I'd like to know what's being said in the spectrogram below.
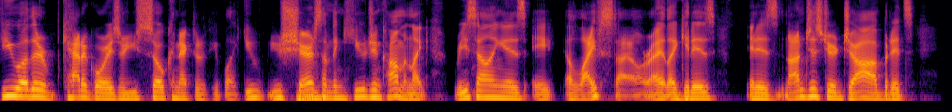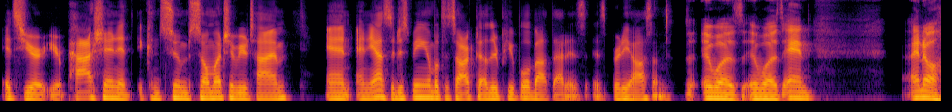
few other categories are you so connected with people like you you share Mhm. something huge in common like reselling is a, a lifestyle right like it is it is not just your job but it's it's your your passion it, it consumes so much of your time and and yeah so just being able to talk to other people about that is is pretty awesome It was, it was. And I know,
